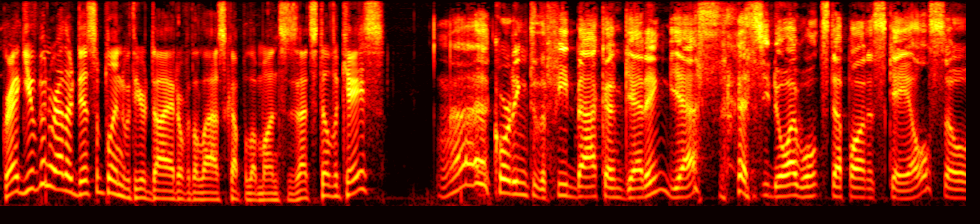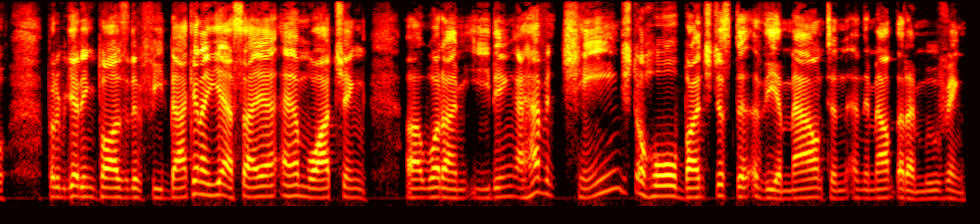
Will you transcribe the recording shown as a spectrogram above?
Greg, you've been rather disciplined with your diet over the last couple of months. Is that still the case? Uh, according to the feedback I'm getting, yes. As you know, I won't step on a scale, so but I'm getting positive feedback, and I, yes, I am watching uh, what I'm eating. I haven't changed a whole bunch, just the, the amount and, and the amount that I'm moving.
